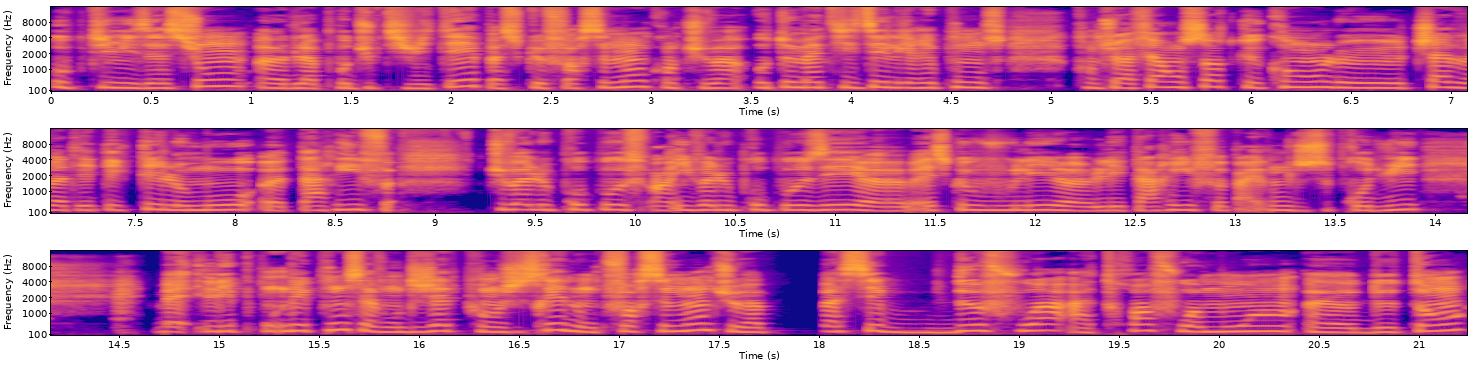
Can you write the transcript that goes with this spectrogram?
optimisation euh, de la productivité, parce que forcément, quand tu vas automatiser les réponses, quand tu vas faire en sorte que quand le chat va détecter le mot euh, tarif, tu vas lui proposer, il va lui proposer, est-ce que vous voulez les tarifs, par exemple, de ce produit ben, les réponses elles vont déjà être préenregistrées, donc forcément tu vas passer deux fois à trois fois moins euh, de temps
